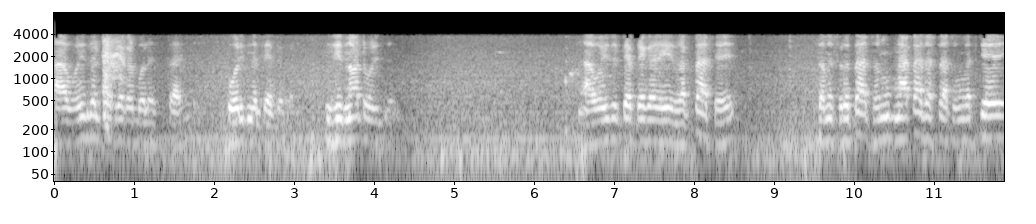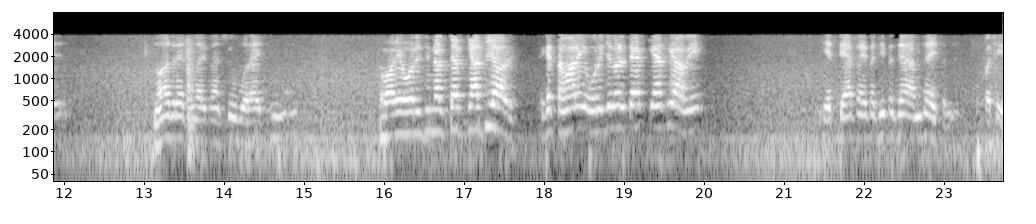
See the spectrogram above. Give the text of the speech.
આ ઓરિજિનલ ટેપ રેકર્ડ બોલે છે original tape record is not original આ ઓરિજિનલ ટેપ રેકર્ડ એ લખતા છે. તમે શ્રોતા છો હું જ્ઞાતા દ્રષ્ટા છું. વચ્ચે નોંધ રહે તમારી પાસે શું બોલાય છે? તમારી ઓરિજિનલ ટેપ ક્યાંથી આવે? કે તમારી ઓરિજિનલ ટેપ ક્યાંથી આવી? એ ત્યાં તો પછી પછી સમજાય તમને પછી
